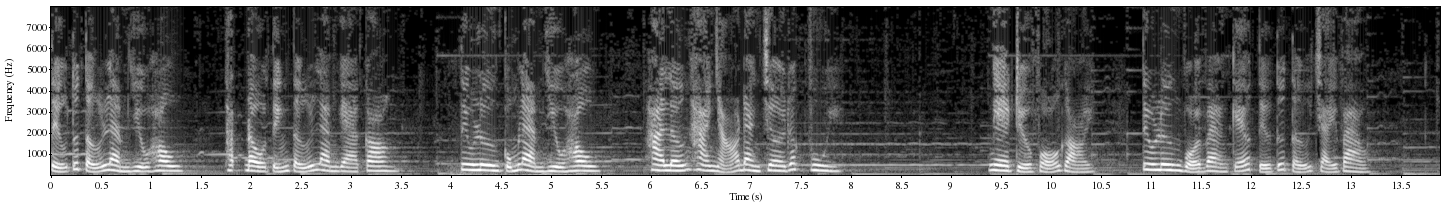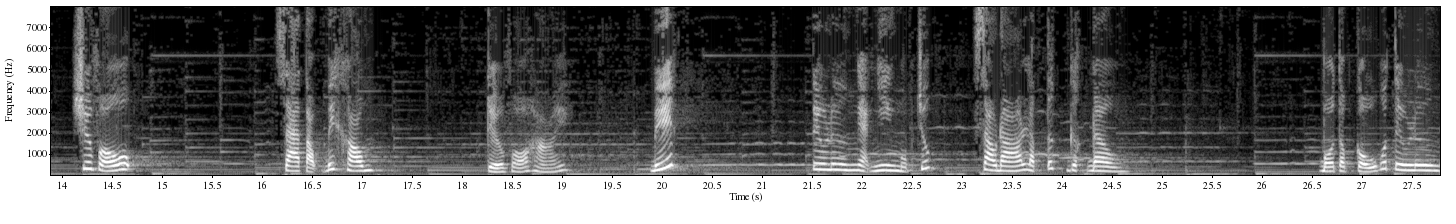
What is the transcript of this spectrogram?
Tiểu tứ tử làm diều hâu, thạch đầu tiễn tử làm gà con. Tiêu Lương cũng làm diều hâu, hai lớn hai nhỏ đang chơi rất vui. Nghe triệu phổ gọi, Tiêu Lương vội vàng kéo tiểu tứ tử chạy vào. Sư phụ! Xa tộc biết không? Triệu phổ hỏi. Biết! Tiêu Lương ngạc nhiên một chút, sau đó lập tức gật đầu. Bộ tộc cũ của Tiêu Lương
